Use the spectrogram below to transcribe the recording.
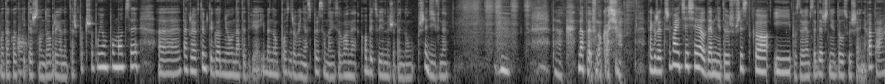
bo Dakotki o. też są dobre i one też potrzebują pomocy. E, także w tym tygodniu na te dwie i będą pozdrowienia spersonalizowane. Obiecujemy, że będą przedziwne. tak, na pewno, Kasiu. Także trzymajcie się, ode mnie to już wszystko i pozdrawiam serdecznie, do usłyszenia. Pa, pa.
